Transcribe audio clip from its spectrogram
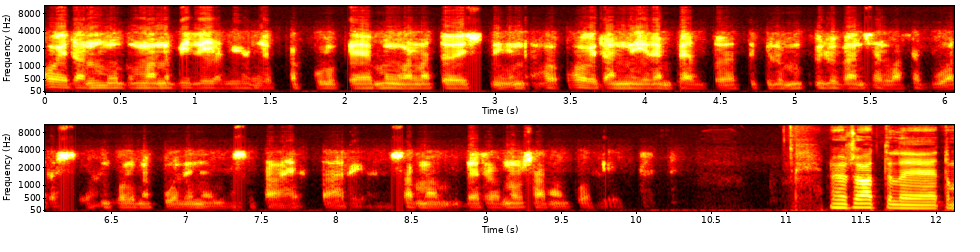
hoidan muutaman viljelijän, jotka kulkee muualla töissä, niin ho- hoidan niiden peltoja. Että kyllä mä kylvän sellaisen vuodessa ihan kolme puoli 400 hehtaaria saman verran osanan pohjalta. No jos ajattelee, että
